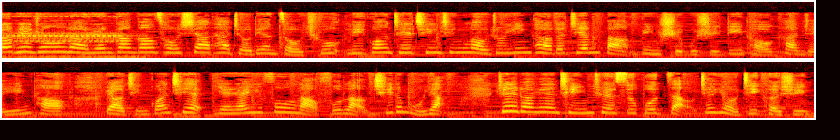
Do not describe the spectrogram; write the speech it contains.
照片中，两人刚刚从下榻酒店走出，李光洁轻轻搂住樱桃的肩膀，并时不时低头看着樱桃，表情关切，俨然一副老夫老妻的模样。这段恋情却似乎早就有迹可循。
